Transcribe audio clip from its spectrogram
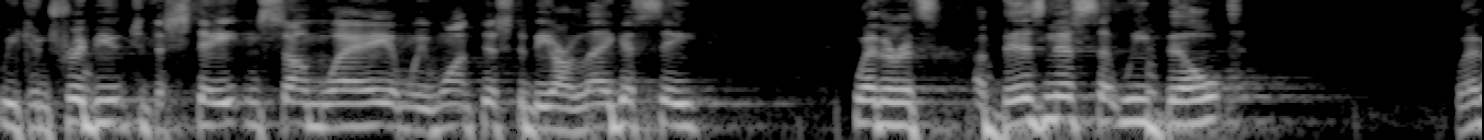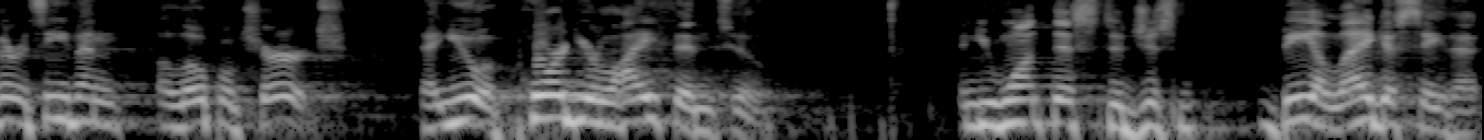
we contribute to the state in some way and we want this to be our legacy, whether it's a business that we built, whether it's even a local church that you have poured your life into, and you want this to just be a legacy that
